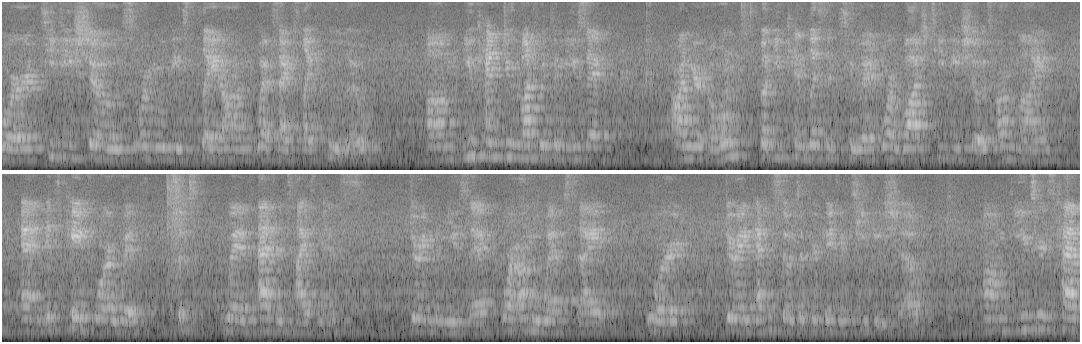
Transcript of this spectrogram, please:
or TV shows or movies played on websites like Hulu. Um, you can't do much with the music on your own, but you can listen to it or watch TV shows online, and it's paid for with, with advertisements during the music, or on the website, or during episodes of your favorite TV show. Um, users have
